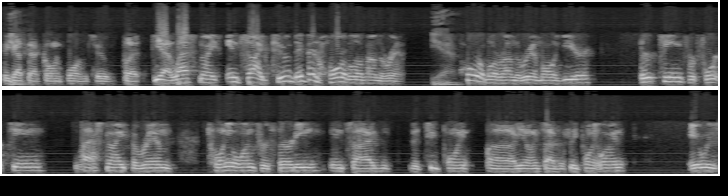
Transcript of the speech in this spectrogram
they got that going for them too. But yeah, last night inside too, they've been horrible around the rim Yeah. horrible around the rim all year. 13 for 14 last night, the rim, 21 for 30 inside the two point, uh, you know, inside the three point line. It was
